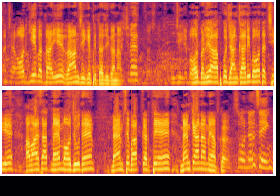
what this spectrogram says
अच्छा और ये बताइए राम जी के पिताजी का नाम। दशरथ जी। ये बहुत बढ़िया आपको जानकारी बहुत अच्छी है। हमारे साथ मैम मौजूद हैं। मैम से बात करते हैं। मैम क्या नाम है आपका? सोनल सिंह।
